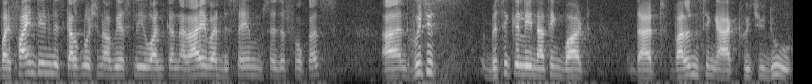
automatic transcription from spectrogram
by fine tuning this calculation obviously one can arrive at the same Scherzer focus and which is basically nothing but that balancing act which you do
